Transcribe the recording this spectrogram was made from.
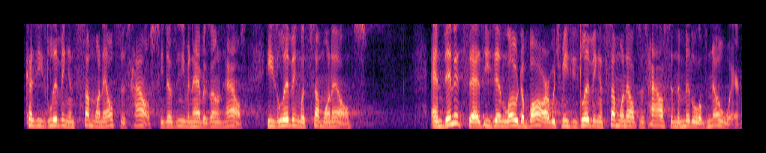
Because he's living in someone else's house. He doesn't even have his own house, he's living with someone else. And then it says he's in Lo Debar, which means he's living in someone else's house in the middle of nowhere.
